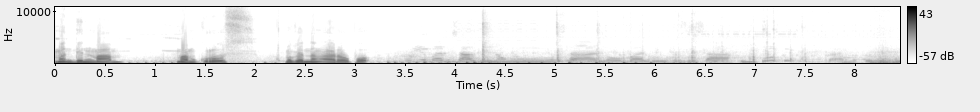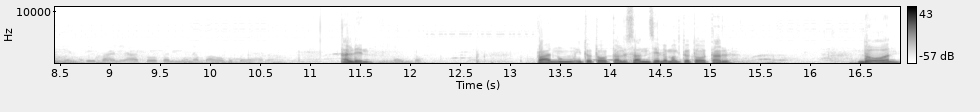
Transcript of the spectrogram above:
Mandin ma'am Ma'am Cruz magandang araw po kuya, bali sabi nung sa ano, bali kasi sa, sa ano to, sa PNT, bali ah, total muna bago ko bayaran. alin Ito. paanong ito total saan sila magto-total doon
